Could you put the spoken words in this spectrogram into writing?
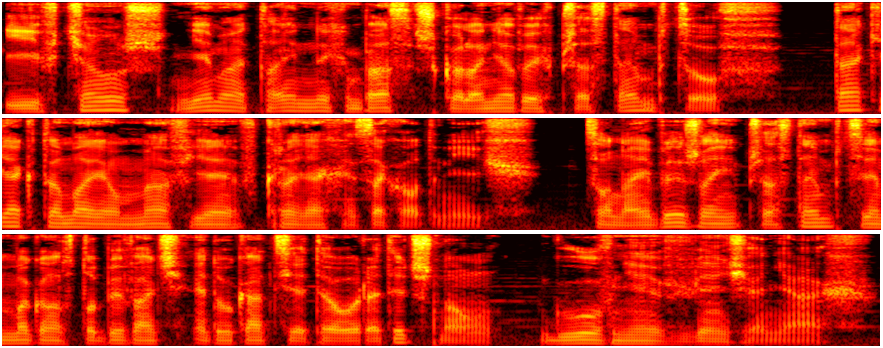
i wciąż nie ma tajnych baz szkoleniowych przestępców, tak jak to mają mafie w krajach zachodnich. Co najwyżej przestępcy mogą zdobywać edukację teoretyczną, głównie w więzieniach.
